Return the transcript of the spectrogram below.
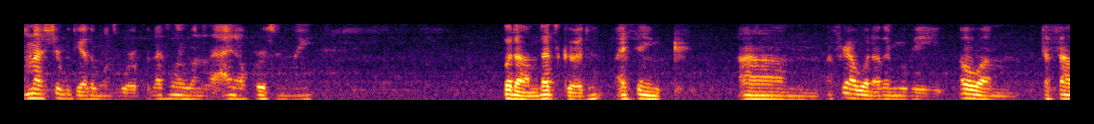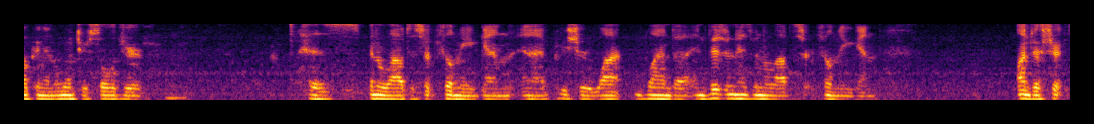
I'm not sure what the other ones were, but that's only one that I know personally. But um, that's good. I think um, I forgot what other movie. Oh, um, The Falcon and the Winter Soldier has been allowed to start filming again, and I'm pretty sure Wanda and Vision has been allowed to start filming again under certain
